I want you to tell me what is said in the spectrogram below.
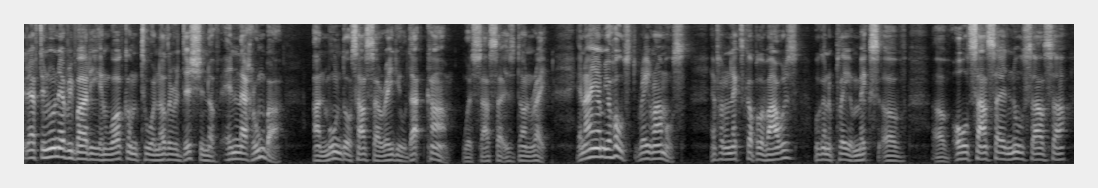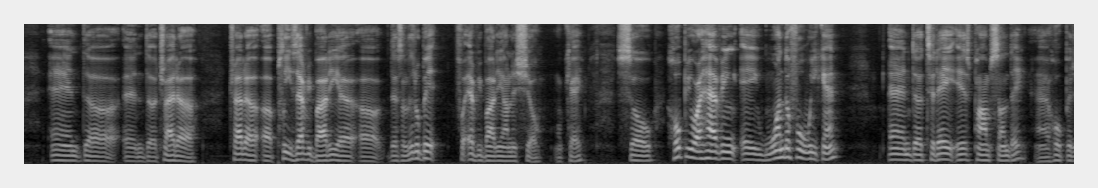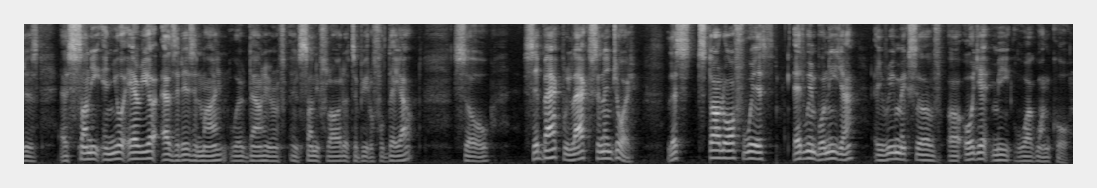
Good afternoon, everybody, and welcome to another edition of En La Rumba on MundoSalsaRadio.com, where salsa is done right. And I am your host, Ray Ramos. And for the next couple of hours, we're going to play a mix of, of old salsa and new salsa, and uh, and uh, try to try to uh, please everybody. Uh, uh, there's a little bit for everybody on this show. Okay, so hope you are having a wonderful weekend and uh, today is Palm Sunday. I hope it is as sunny in your area as it is in mine. We're down here in- sunny Florida. It's a beautiful day out. So sit back, relax, and enjoy. Let's start off with Edwin Bonilla, a remix of uh, Oye Mi Guaguanco.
